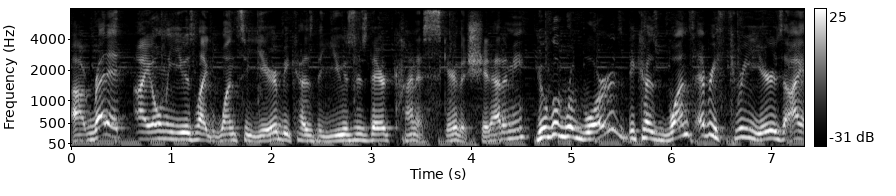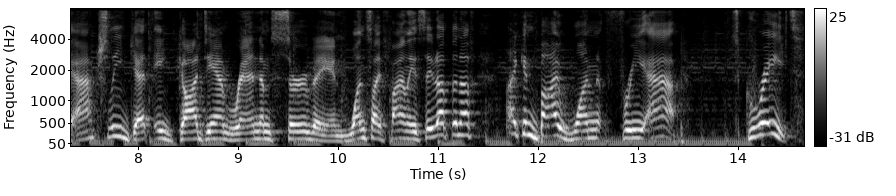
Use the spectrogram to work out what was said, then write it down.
Uh, Reddit, I only use like once a year because the users there kind of scare the shit out of me. Google Rewards, because once every three years, I actually get a goddamn random survey and once I finally saved up enough, I can buy one free app. It's great.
